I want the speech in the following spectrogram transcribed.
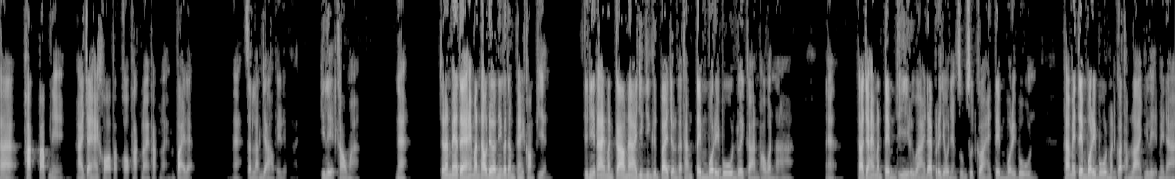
ถ้าพักปั๊บนี่ หายใจหายคอปั๊บขอพักหน่อยพักหน่อยมันไปแล้วนะสันหลังยาวไปเลยกิเลสเข้ามา นะ ฉะนั้นแม้แต่ให้มันเท่าเดิมนี้ก็ต้องให้ความเพียรทีนี้ถ้าให้มันก้าวหน้ายิ่งยิ่งขึ้นไปจนกระทั่งเต็มบริบูรณ์ด้วยการภาวนานะถ้าจะให้มันเต็มที่หรือว่าให้ได้ประโยชน์อย่างสูงสุดก็ให้เต็มบริบูรณ์ ถ้าไม่เต็มบริบูรณ์มันก็ทำลายกิเลสไม่ได้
